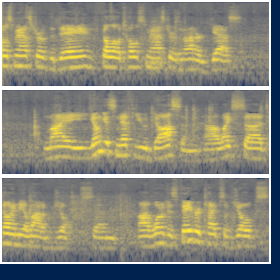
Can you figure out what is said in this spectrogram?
Toastmaster of the day, fellow Toastmasters and honored guests, my youngest nephew Dawson uh, likes uh, telling me a lot of jokes, and uh, one of his favorite types of jokes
